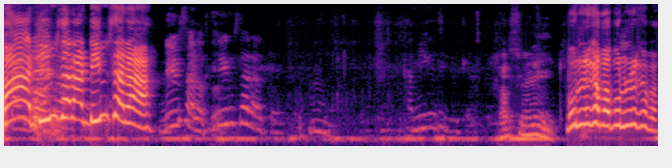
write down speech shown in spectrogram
মা ডিম সারা ডিম সারা বনুরে খাবা বনুরে খাবা।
